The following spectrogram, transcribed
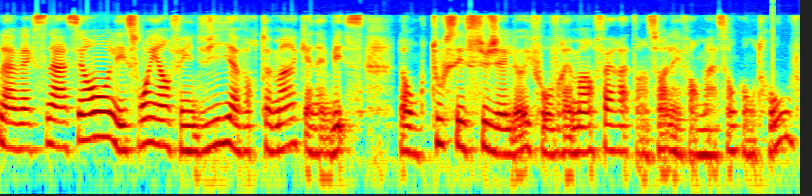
la vaccination, les soins en fin de vie, avortement, cannabis. Donc, tous ces sujets-là, il faut vraiment faire attention à l'information qu'on trouve.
